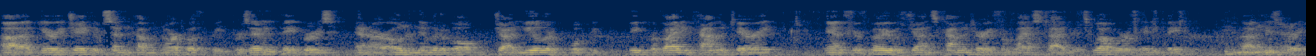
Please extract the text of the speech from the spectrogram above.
uh, Gary Jacobson and Helen Norquist will be presenting papers, and our own inimitable John Mueller will be, be providing commentary and if you're familiar with John's commentary from last time, it's well worth any paper. Uh, he's great.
